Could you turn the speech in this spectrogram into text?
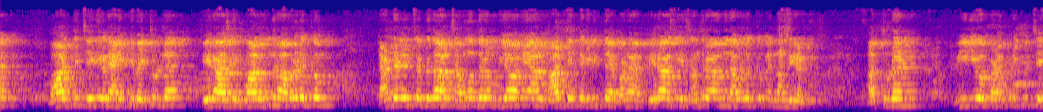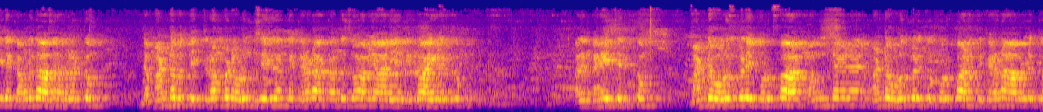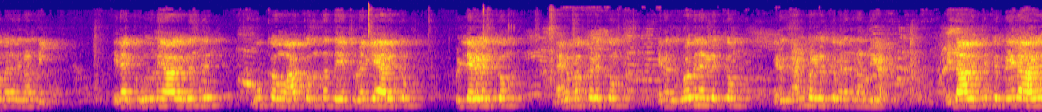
வாழ்த்துச் செய்திகளை அனுப்பி வைத்துள்ள பேராசிரியர் பாலகுந்தர் அவர்களுக்கும் லண்டனில் சென்றதால் சமுத்திரம் முடியாமையால் வாழ்த்தை தெரிவித்த வன பேராசிரியர் சந்திரகாந்தன் அவர்களுக்கும் நன்றிகள். அத்துடன் வீடியோ படப்பிடிப்பு செய்த கமலதாசன் அவர்களுக்கும் இந்த மண்டபத்தை திறம்பட ஒழுங்கு செய்து தந்த கனடா கந்தசுவாமி ஆலய நிர்வாகிகளுக்கும் அதன் மேனேஜருக்கும் மண்ட ஒழுங்குகளை பொறுப்பா மண்டல மண்ட ஒழுங்குகளுக்கு பொறுப்பான திரு கருணா அவர்களுக்கும் எனது நன்றி. எனக்கு உறுதுணையாக இருந்து ஊக்கமும் ஆக்கமும் தந்த என் துணைவியாருக்கும் பிள்ளைகளுக்கும் மருமக்களுக்கும் எனது உறவினர்களுக்கும் எனது நண்பர்களுக்கும் எனது நன்றிகள் எல்லாவற்றுக்கும் மேலாக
